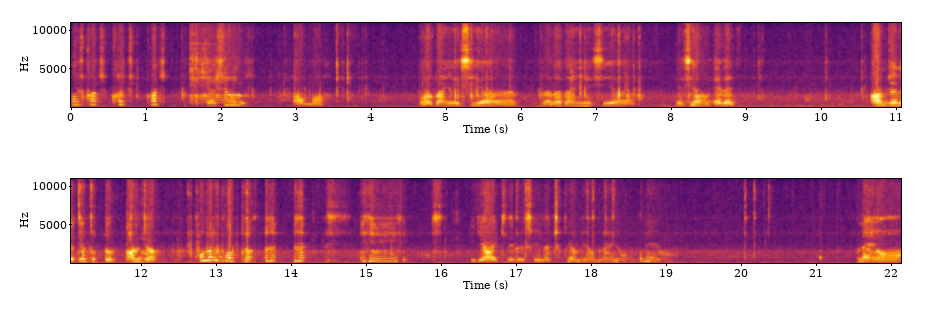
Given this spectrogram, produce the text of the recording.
Koş kaç. Kaç. Kaç. Yaşıyoruz. Allah. Baba ben yaşıyorum. Baba ben yaşıyorum. Yaşıyor mu? Evet. Amcanın etini tuttum. Amca. Kollarım koptu. ya ikide bir şeyden çıkıyor mu ya? Bu ne ya? Bu ne ya? Bu ne ya?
